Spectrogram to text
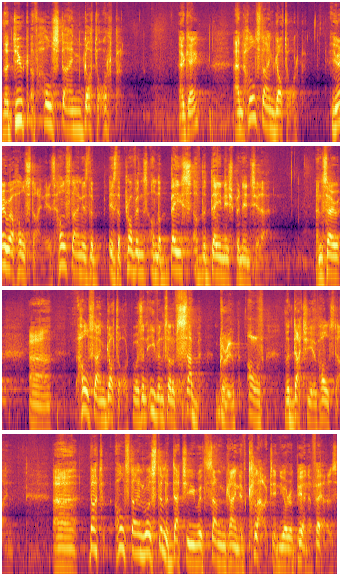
the Duke of Holstein Gottorp. Okay? And Holstein Gottorp, you know where Holstein is? Holstein is the, is the province on the base of the Danish peninsula. And so uh, Holstein Gottorp was an even sort of subgroup of the Duchy of Holstein. Uh, but Holstein was still a duchy with some kind of clout in European affairs.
